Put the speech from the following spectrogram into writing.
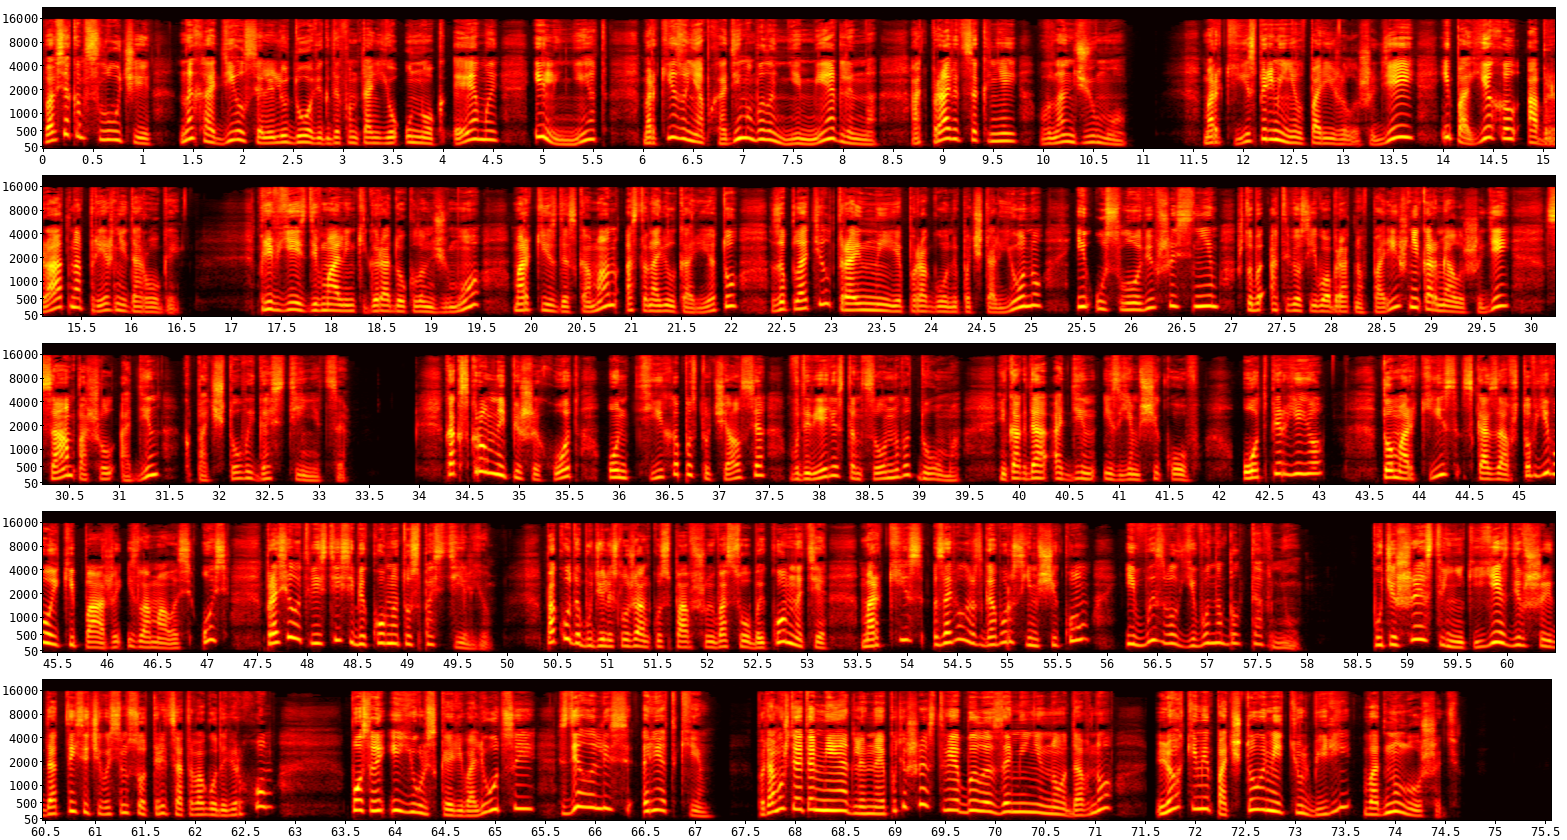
во всяком случае, находился ли Людовик де Фонтаньо у ног Эммы или нет, маркизу необходимо было немедленно отправиться к ней в Ланджумо. Маркиз переменил в Париже лошадей и поехал обратно прежней дорогой. При въезде в маленький городок Ланжюмо маркиз де Скаман остановил карету, заплатил тройные парагоны почтальону и, условившись с ним, чтобы отвез его обратно в Париж, не кормя лошадей, сам пошел один к почтовой гостинице. Как скромный пешеход, он тихо постучался в двери станционного дома, и когда один из ямщиков отпер ее, то маркиз, сказав, что в его экипаже изломалась ось, просил отвести себе комнату с постелью. Покуда будили служанку, спавшую в особой комнате, маркиз завел разговор с ямщиком и вызвал его на болтовню. Путешественники, ездившие до 1830 года верхом, после июльской революции сделались редки, потому что это медленное путешествие было заменено давно легкими почтовыми тюльбери в одну лошадь.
